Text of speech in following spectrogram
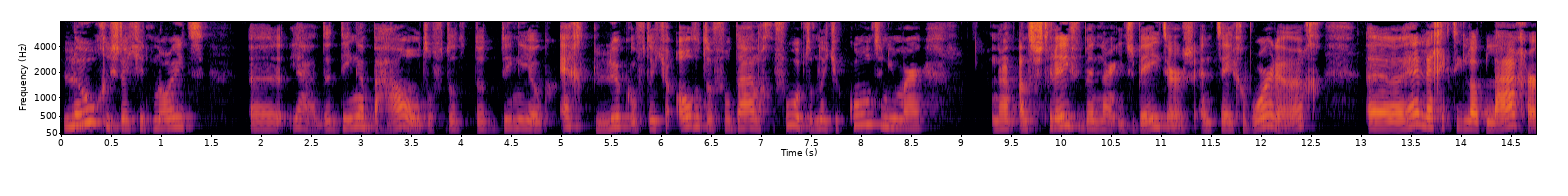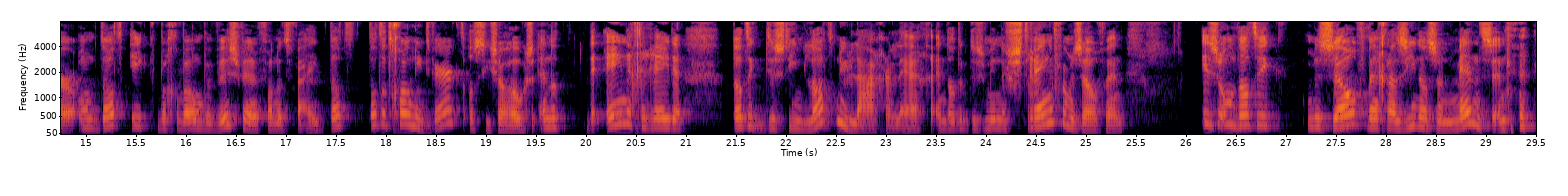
Logisch dat je het nooit uh, ja, de dingen behaalt. Of dat, dat dingen je ook echt lukken. Of dat je altijd een voldaan gevoel hebt. Omdat je continu maar naar, aan het streven bent naar iets beters. En tegenwoordig uh, hè, leg ik die lat lager. Omdat ik me gewoon bewust ben van het feit dat, dat het gewoon niet werkt als die zo hoog is. En dat de enige reden dat ik dus die lat nu lager leg. En dat ik dus minder streng voor mezelf ben. Is omdat ik mezelf ben gaan zien als een mens. En,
